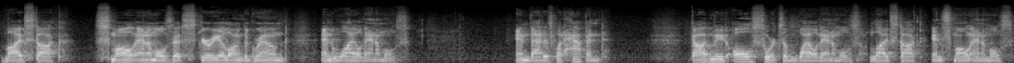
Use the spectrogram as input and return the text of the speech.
livestock, small animals that scurry along the ground, and wild animals. And that is what happened. God made all sorts of wild animals, livestock, and small animals,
